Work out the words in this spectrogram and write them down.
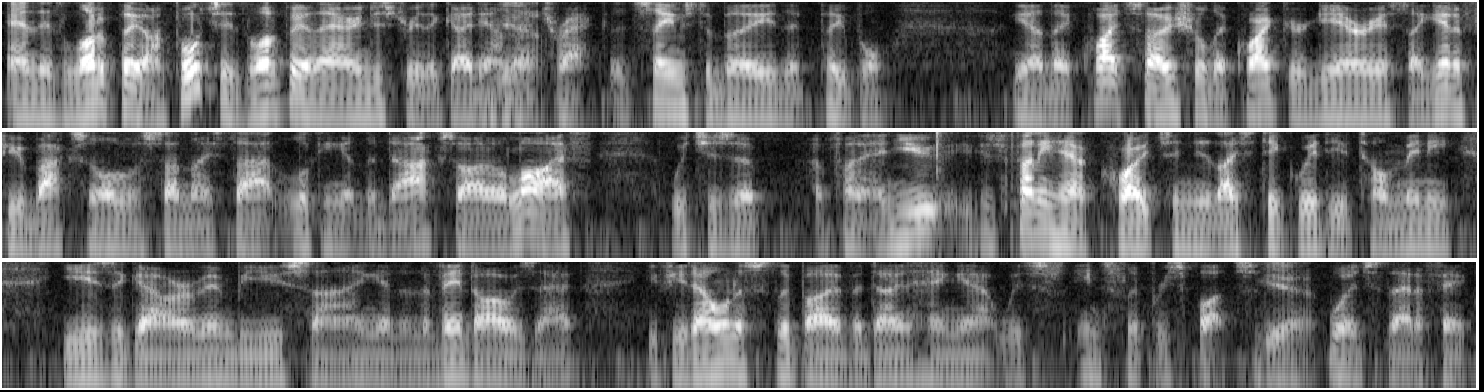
And there's a lot of people, unfortunately, there's a lot of people in our industry that go down yeah. that track. It seems to be that people, you know, they're quite social, they're quite gregarious, they get a few bucks, and all of a sudden they start looking at the dark side of life, which is a, a funny. And you, it's funny how quotes and they stick with you, Tom. Many years ago, I remember you saying at an event I was at, if you don't want to slip over, don't hang out with in slippery spots. Yeah. Words to that effect.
